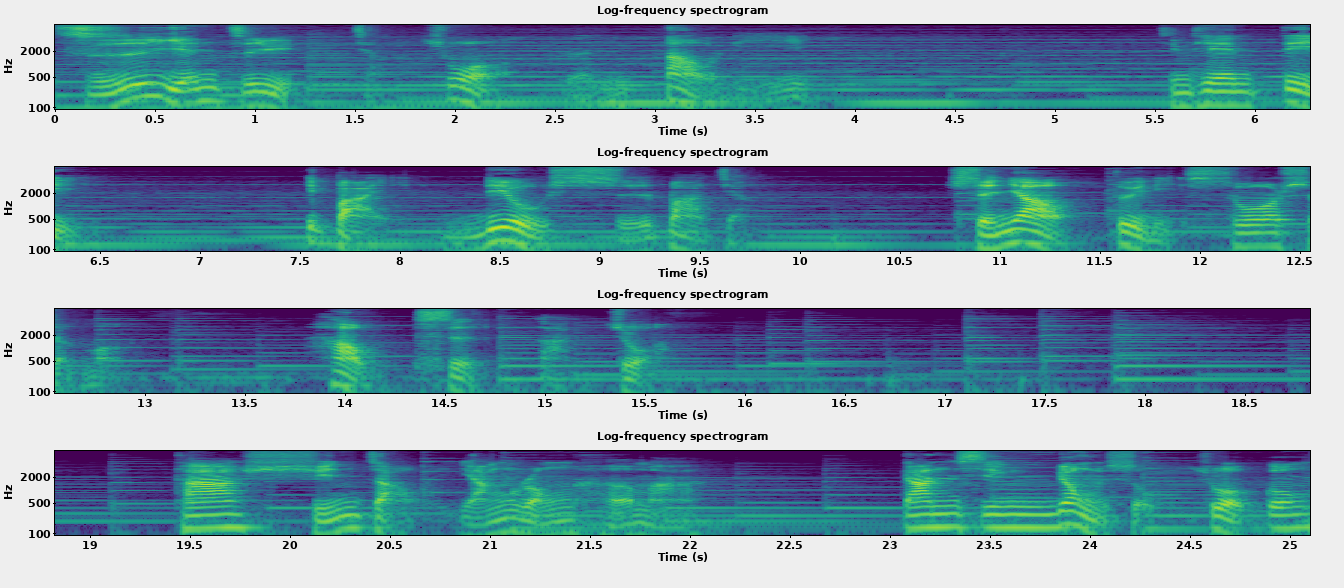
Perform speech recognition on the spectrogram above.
直言直语讲做人道理。今天第一百六十八讲，神要对你说什么？好吃懒做。他寻找羊绒和麻，甘心用手做工。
